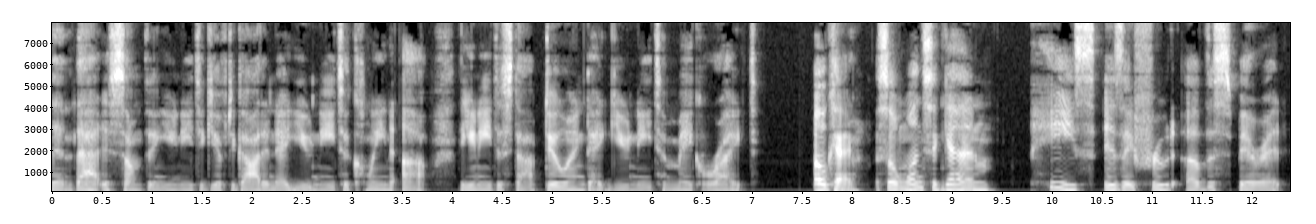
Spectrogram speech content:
then that is something you need to give to God and that you need to clean up, that you need to stop doing, that you need to make right. Okay, so once again, peace is a fruit of the Spirit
